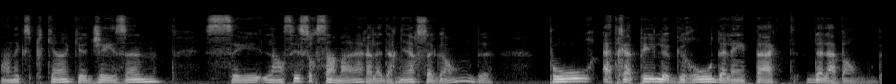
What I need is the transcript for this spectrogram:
en expliquant que Jason s'est lancé sur sa mère à la dernière seconde pour attraper le gros de l'impact de la bombe.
